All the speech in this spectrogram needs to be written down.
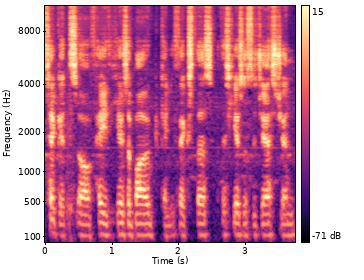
tickets of, "Hey, here's a bug. Can you fix this? This here's a suggestion."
